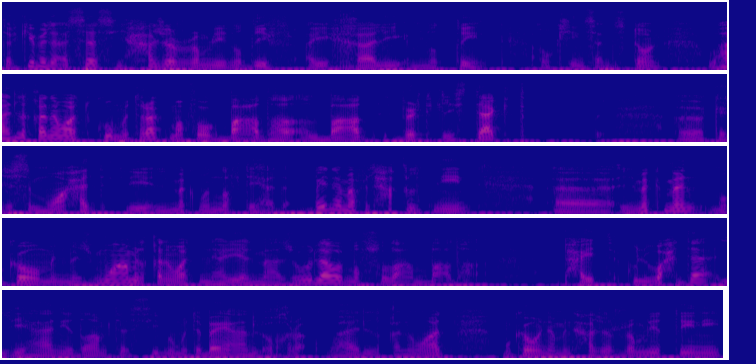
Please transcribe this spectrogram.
تركيبها الأساسي حجر رملي نظيف أي خالي من الطين. أو كلين ساندستون وهذه القنوات تكون متراكمة فوق بعضها البعض vertically stacked آه، كجسم واحد للمكمن النفطي هذا. بينما في الحقل اثنين آه، المكمن مكون من مجموعة من القنوات النهرية المعزولة والمفصولة عن بعضها بحيث كل واحدة لها نظام ترسيبي متباين عن الأخرى. وهذه القنوات مكونة من حجر رملي طيني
